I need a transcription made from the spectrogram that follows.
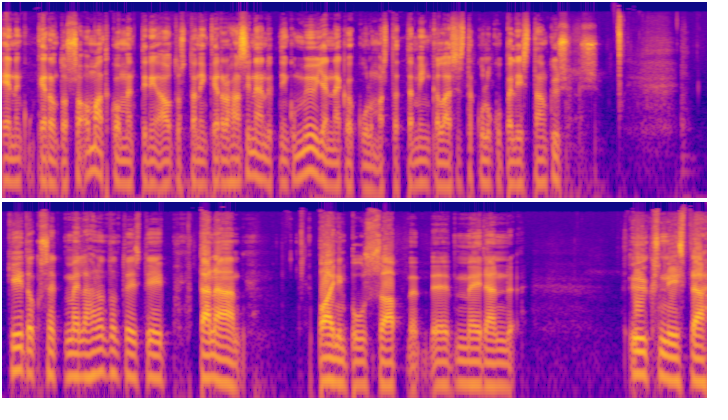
Ennen kuin kerron tuossa omat kommenttini autosta, niin kerrohan sinä nyt niin kuin myyjän näkökulmasta, että minkälaisesta kulkupelistä on kysymys. Kiitokset. Meillähän on tietysti tänään paininpuussa meidän yksi niistä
